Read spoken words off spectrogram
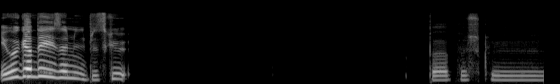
Et regardez les amis, parce que pas parce que...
